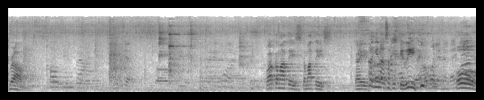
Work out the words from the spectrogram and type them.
Brown. Huwag kamatis, kamatis. Kay lagi na sa kikiri. Oh.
